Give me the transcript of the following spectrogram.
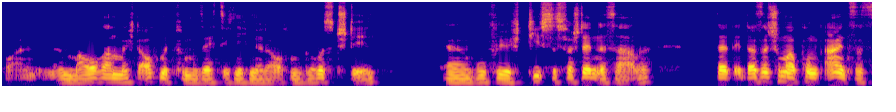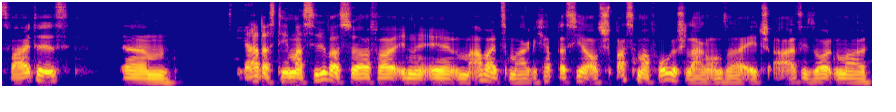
Vor allen Dingen. Ein Maurer möchte auch mit 65 nicht mehr da auf dem Gerüst stehen, äh, wofür ich tiefstes Verständnis habe. Das, das, ist schon mal Punkt eins. Das zweite ist, ähm, ja, das Thema Silver Surfer in, äh, im Arbeitsmarkt. Ich habe das hier aus Spaß mal vorgeschlagen, unser HR. Sie sollten mal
